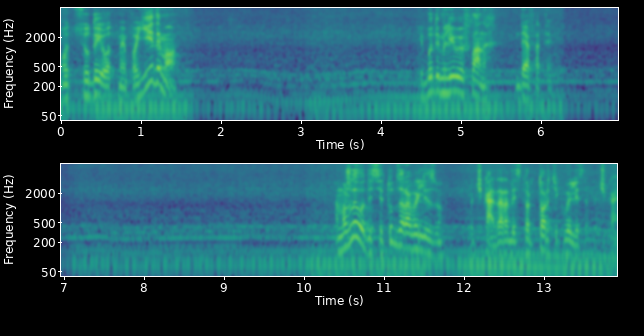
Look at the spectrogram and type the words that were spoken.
От сюди от ми поїдемо. І будемо лівий фланг дефати. А можливо десь і тут зараз вилізу. Почекай, зараз десь тор- тортик вилізе, почекай.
